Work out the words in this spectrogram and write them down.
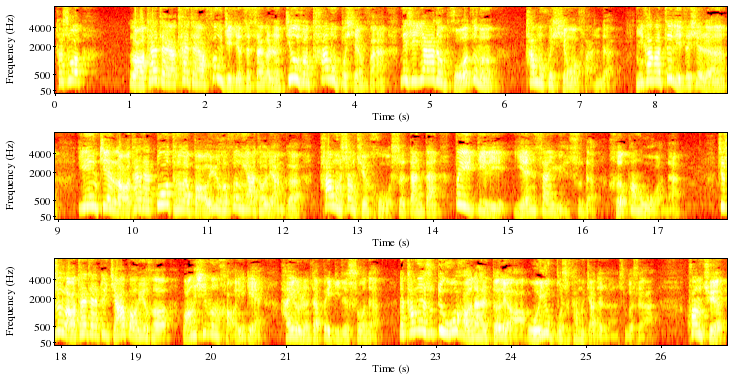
他说，老太太啊、太太啊、凤姐姐这三个人，就算他们不嫌烦，那些丫头婆子们他们会嫌我烦的。你看看这里这些人。因见老太太多疼了宝玉和凤丫头两个，他们尚且虎视眈眈，背地里言三语四的，何况我呢？就是老太太对贾宝玉和王熙凤好一点，还有人在背地里说呢。那他们要是对我好，那还得了啊？我又不是他们家的人，是不是啊？况且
